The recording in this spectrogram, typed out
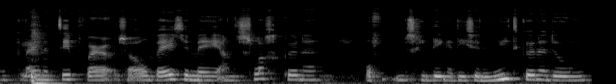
een kleine tip waar ze al een beetje mee aan de slag kunnen. Of misschien dingen die ze niet kunnen doen.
